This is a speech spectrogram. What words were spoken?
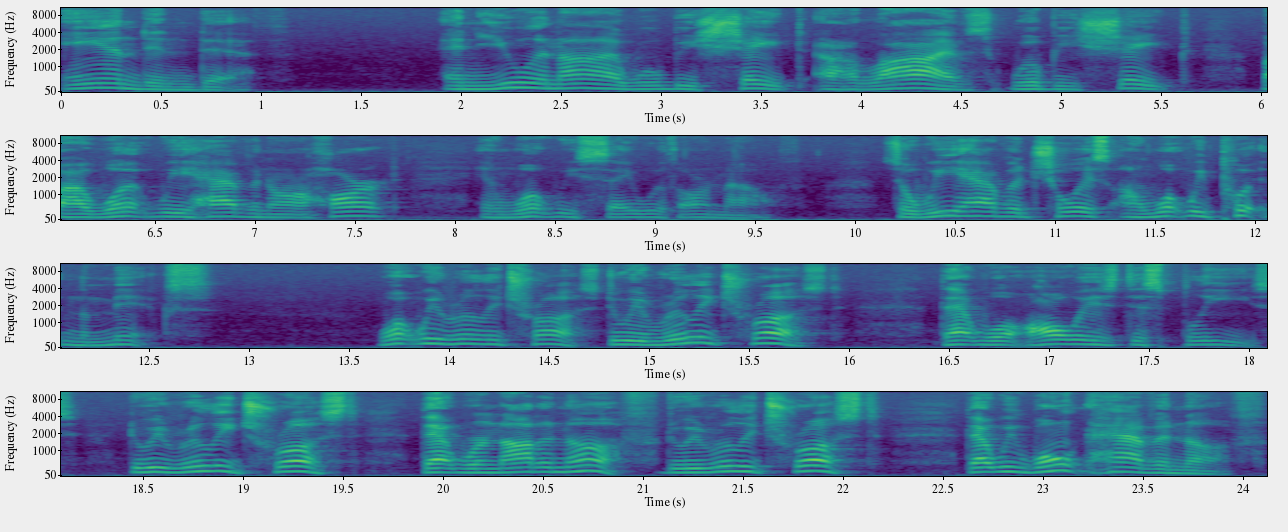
and in death. And you and I will be shaped, our lives will be shaped by what we have in our heart and what we say with our mouth. So we have a choice on what we put in the mix what we really trust. Do we really trust that we'll always displease? Do we really trust that we're not enough? Do we really trust that we won't have enough?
